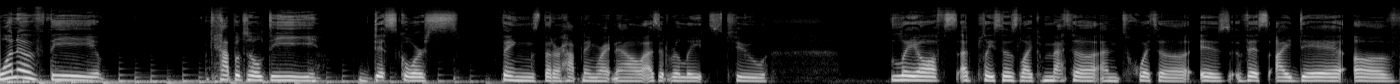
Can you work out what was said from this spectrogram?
One of the capital D discourse things that are happening right now as it relates to layoffs at places like Meta and Twitter is this idea of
